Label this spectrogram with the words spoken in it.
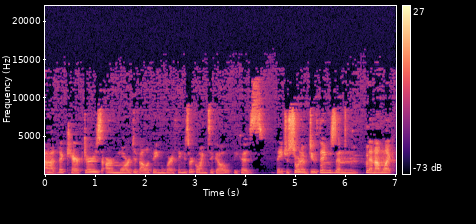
uh, the characters are more developing where things are going to go because they just sort of do things, and then I'm like,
